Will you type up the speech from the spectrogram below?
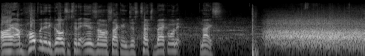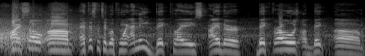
All right, I'm hoping that it goes into the end zone so I can just touch back on it. Nice. All right, so um, at this particular point, I need big plays, either big throws or big, um,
